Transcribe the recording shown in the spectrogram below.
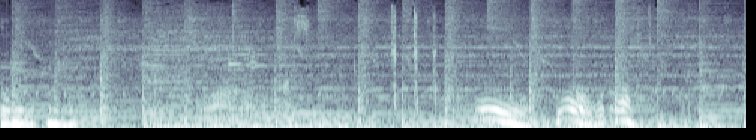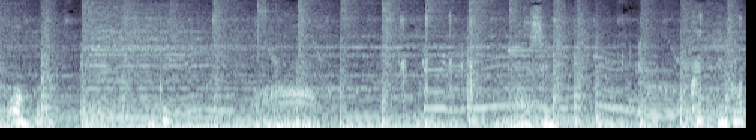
Oh, so many people. Wow, I see. Oh, whoa, what? Oh, whoa, big. Wow, amazing. Okay, you got.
